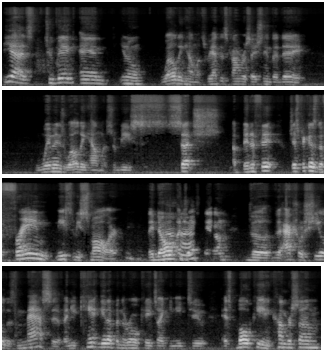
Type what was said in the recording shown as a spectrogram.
Yeah, it's too big, and you know, welding helmets. We had this conversation the other day. Women's welding helmets would be s- such a benefit just because the frame needs to be smaller. They don't Uh-huh. adjust down. The the actual shield is massive, and you can't get up in the roll cage like you need to. It's bulky and cumbersome,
